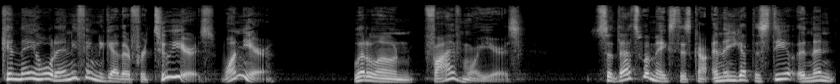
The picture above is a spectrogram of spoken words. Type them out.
Can they hold anything together for two years, one year, let alone five more years? So that's what makes this. Con- and then you got the Steel, and then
